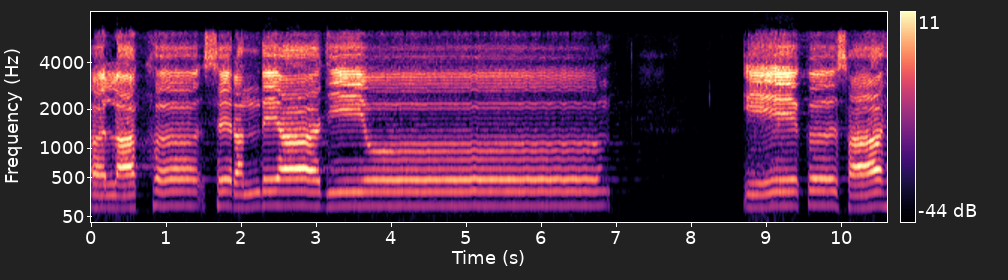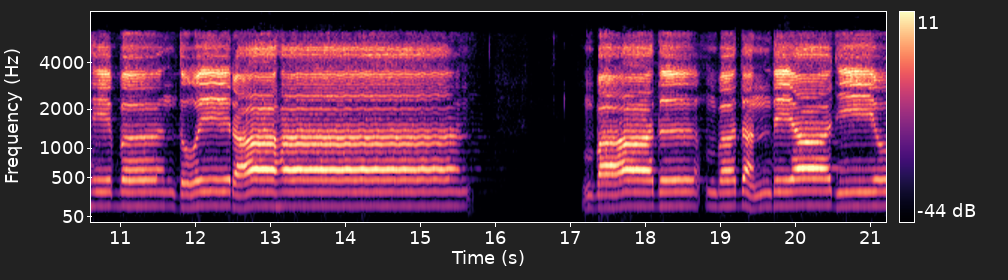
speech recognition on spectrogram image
ਅਲਖ ਸਿਰੰਦਿਆ ਜੀਓ ਏਕ ਸਾਹਿਬ ਦੋਇ ਰਾਹ। ਬਾਦ ਬਦੰਦਿਆ ਜੀਓ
